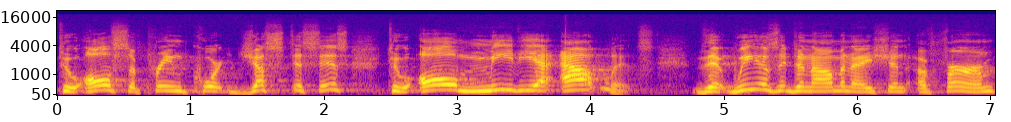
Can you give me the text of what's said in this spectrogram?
to all Supreme Court justices, to all media outlets, that we as a denomination affirm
